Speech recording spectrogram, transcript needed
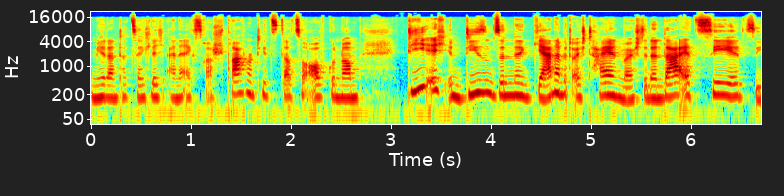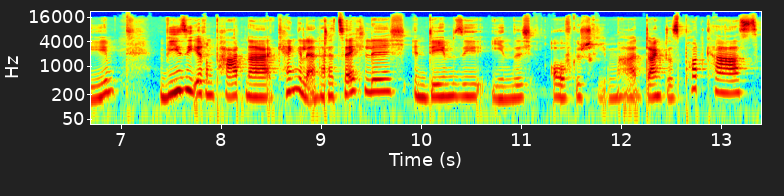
mir dann tatsächlich eine extra Sprachnotiz dazu aufgenommen, die ich in diesem Sinne gerne mit euch teilen möchte, denn da erzählt sie, wie sie ihren Partner kennengelernt hat, tatsächlich indem sie ihn sich aufgeschrieben hat. Dank des Podcasts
